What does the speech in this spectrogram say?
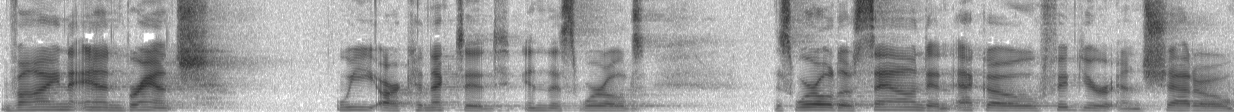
Vine and branch, we are connected in this world, this world of sound and echo, figure and shadow,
